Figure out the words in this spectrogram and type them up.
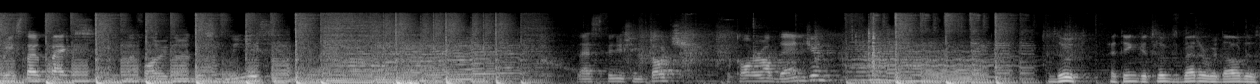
Freestyle packs. My father gonna do some wheelies. Last finishing touch to cover up the engine. Dude, I think it looks better without this.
